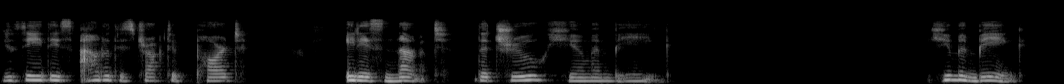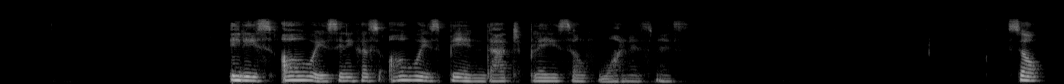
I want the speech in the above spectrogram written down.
You see, this auto destructive part, it is not the true human being. Human being, it is always and it has always been that place of oneness. So,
